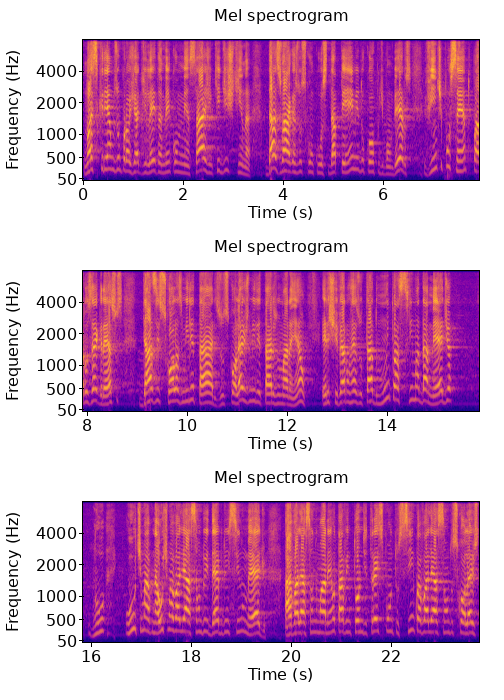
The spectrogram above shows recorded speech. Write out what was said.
nós criamos um projeto de lei também como mensagem que destina das vagas dos concursos da PM e do Corpo de Bombeiros 20% para os egressos das escolas militares. Os colégios militares no Maranhão, eles tiveram um resultado muito acima da média no última, na última avaliação do IDEB do ensino médio. A avaliação do Maranhão estava em torno de 3,5, a avaliação dos colégios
